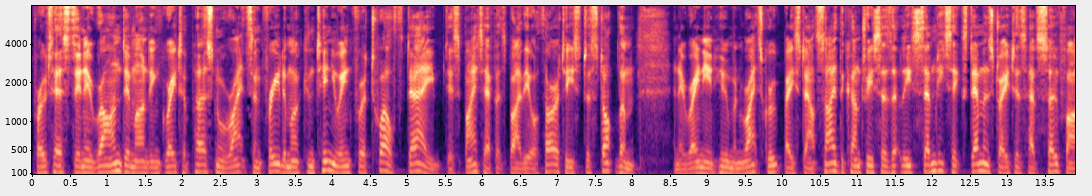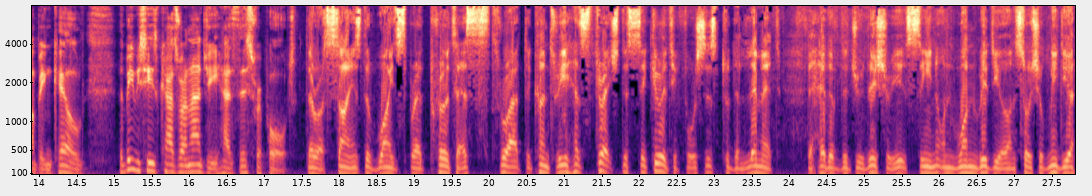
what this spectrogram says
Protests in Iran demanding greater personal rights and freedom are continuing for a 12th day, despite efforts by the authorities to stop them. An Iranian human rights group based outside the country says at least 76 demonstrators have so far been killed. The BBC's Kasra Naji has this report. There are signs that widespread protests throughout the country has stretched the security forces to the limit. The head of the judiciary is seen on one video on social media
